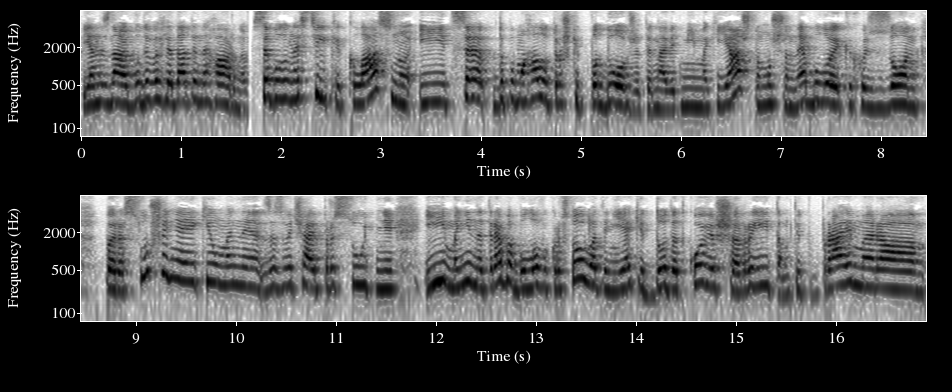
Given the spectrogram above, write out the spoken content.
я не знаю, буде виглядати негарно. Все було настільки класно, і це допомагало трошки подовжити навіть мій макіяж, тому що не було якихось зон пересушення, які у мене зазвичай присутні, і мені не треба було використовувати ніякі додаткові шари, там, типу праймера.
